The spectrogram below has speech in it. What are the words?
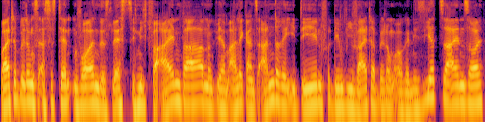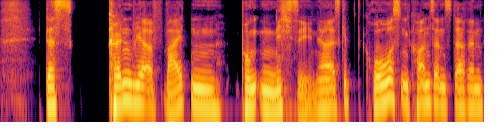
Weiterbildungsassistenten wollen, das lässt sich nicht vereinbaren und wir haben alle ganz andere Ideen von dem, wie Weiterbildung organisiert sein soll. Das können wir auf weiten Punkten nicht sehen. Ja, es gibt großen Konsens darin,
